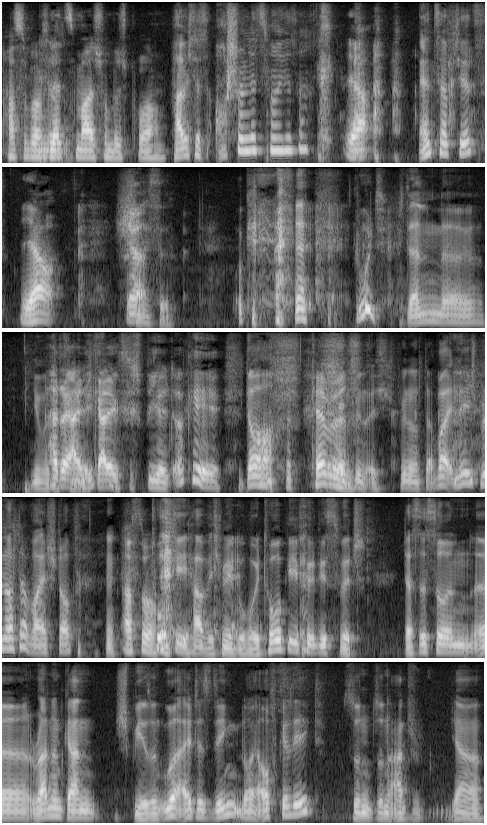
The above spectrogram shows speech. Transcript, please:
Hast du beim ist letzten Mal schon besprochen. Habe ich das auch schon letztes Mal gesagt? Ja. Ernsthaft jetzt? Ja. Scheiße. Okay. Gut, dann äh, hat er eigentlich gar nichts gespielt. Okay. Doch. Kevin. Ich bin, ich bin noch dabei. Nee, ich bin noch dabei. Stopp. Ach so. Toki habe ich mir geholt. Toki für die Switch. Das ist so ein äh, Run-and-Gun-Spiel. So ein uraltes Ding, neu aufgelegt. So, so eine Art, ja.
